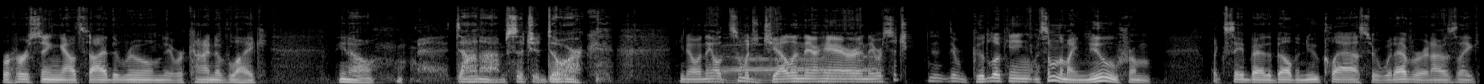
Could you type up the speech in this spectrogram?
rehearsing outside the room, they were kind of like, you know, Donna, I'm such a dork, you know, and they all had so much gel in their ah, hair, and they were such they were good looking. Some of them I knew from like Saved by the Bell, the new class, or whatever, and I was like,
